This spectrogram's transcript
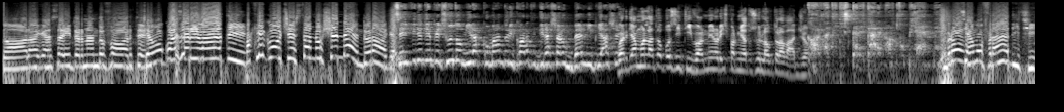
No raga sta ritornando forte. Siamo quasi arrivati. Ma che gocce stanno scendendo raga. Se il video ti è piaciuto mi raccomando ricordati di lasciare un bel mi piace. Guardiamo il lato positivo Almeno risparmiato sull'autolavaggio. Ricordati di scaricare NordVPN Bro siamo fradici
